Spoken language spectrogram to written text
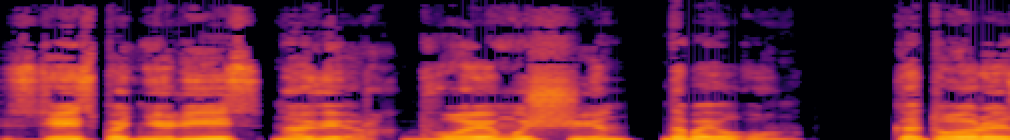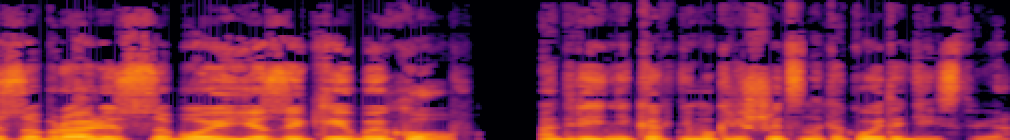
«Здесь поднялись наверх двое мужчин», — добавил он, «которые собрали с собой языки быков. Андрей никак не мог решиться на какое-то действие.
